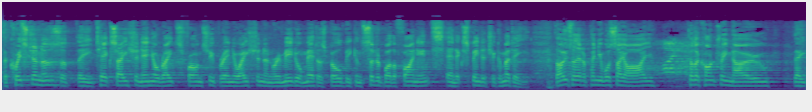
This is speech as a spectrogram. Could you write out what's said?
The question is that the Taxation, Annual Rates, Foreign Superannuation and Remedial Matters Bill be considered by the Finance and Expenditure Committee. Those of that opinion will say aye. aye. To the contrary, no. The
